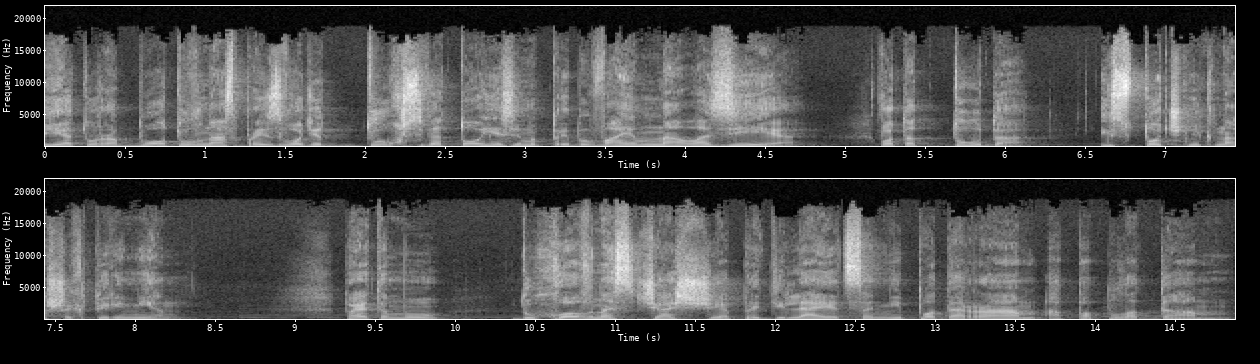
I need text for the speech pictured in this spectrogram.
и эту работу в нас производит Дух Святой, если мы пребываем на лозе. Вот оттуда источник наших перемен. Поэтому духовность чаще определяется не по дарам, а по плодам.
